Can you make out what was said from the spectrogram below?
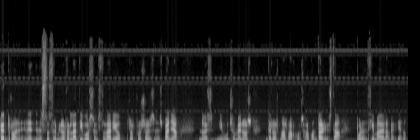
dentro, en, estos términos relativos, el salario de los profesores en España no es ni mucho menos de los más bajos, al contrario, está por encima de la media. ¿no?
